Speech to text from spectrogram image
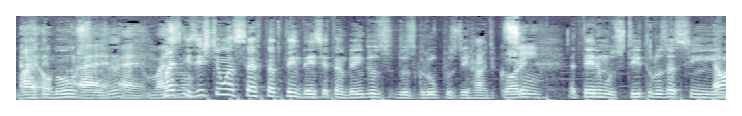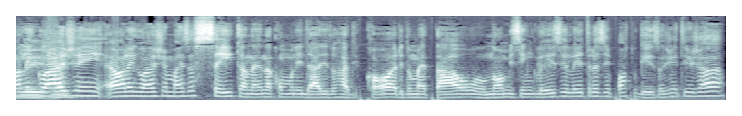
Mais de monstros, é, né? É, mas, mas existe uma certa tendência também dos, dos grupos de hardcore a terem os títulos assim. É uma inglês, linguagem, né? é uma linguagem mais aceita, né, na comunidade do hardcore, do metal, nomes em inglês e letras em português. A gente já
